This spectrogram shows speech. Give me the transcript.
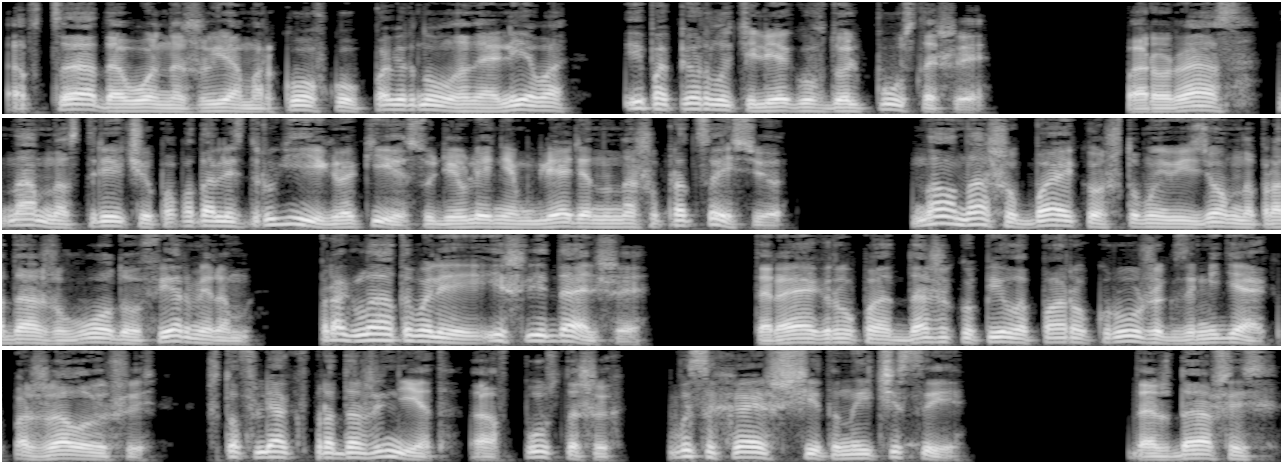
Овца, довольно жуя морковку, повернула налево и поперла телегу вдоль пустоши. Пару раз нам навстречу попадались другие игроки, с удивлением глядя на нашу процессию. Но нашу байку, что мы везем на продажу воду фермерам, проглатывали и шли дальше. Вторая группа даже купила пару кружек за медяк, пожаловавшись, что фляг в продаже нет, а в пустошах высыхаешь считанные часы. Дождавшись,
